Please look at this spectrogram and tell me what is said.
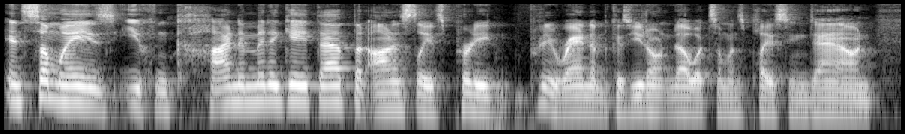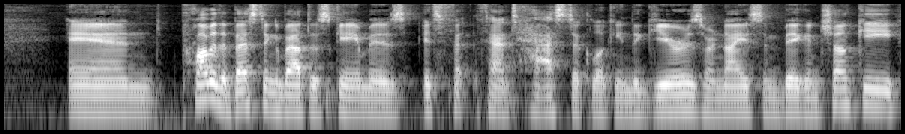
in some ways you can kind of mitigate that, but honestly, it's pretty pretty random because you don't know what someone's placing down And probably the best thing about this game is it's f- fantastic looking. The gears are nice and big and chunky.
